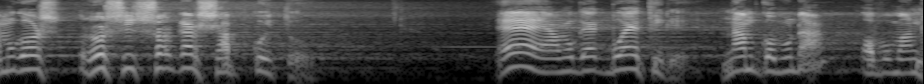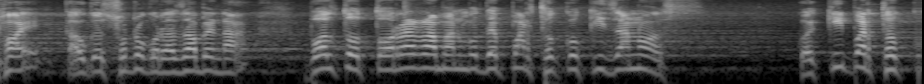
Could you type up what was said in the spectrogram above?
আমাকে রশিদ সরকার সাপ কইতো। হ্যাঁ আমাকে এক বয়াতিরে নাম কমু না, অপমান হয়, কাউকে ছোট করা যাবে না। বলতো, তোরার আমার মধ্যে পার্থক্য কি জানস? কয়, কি পার্থক্য?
